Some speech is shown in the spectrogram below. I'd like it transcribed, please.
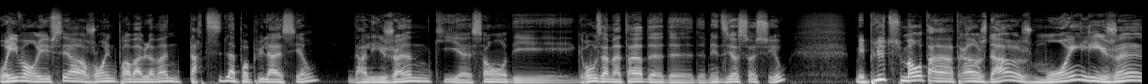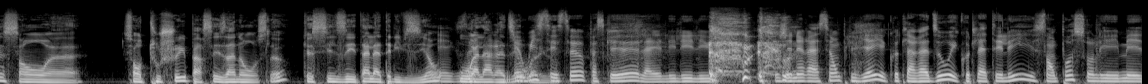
Oui, ils vont réussir à rejoindre probablement une partie de la population, dans les jeunes qui euh, sont des gros amateurs de, de- de médias sociaux. Mais plus tu montes en tranche d'âge, moins les gens sont, euh, sont touchés par ces annonces-là que s'ils étaient à la télévision ou à la radio. Ben oui, c'est ça, parce que la- les, les- les- les générations plus vieilles écoutent la radio, écoutent la télé, ils sont pas sur les, les,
